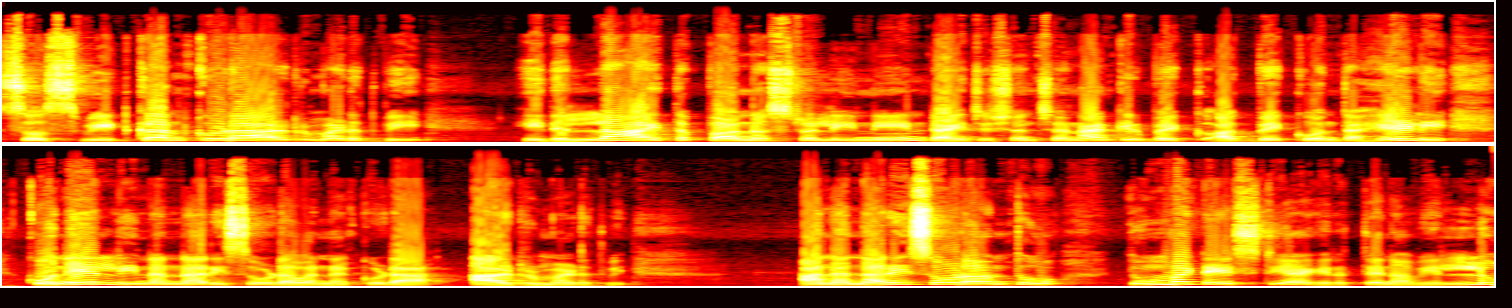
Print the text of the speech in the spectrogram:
ಸೊ, ಸ್ವೀಟ್ ಕಾರ್ನ್ ಕೂಡ ಆರ್ಡ್ರ್ ಮಾಡಿದ್ವಿ. ಇದೆಲ್ಲ ಆಯ್ತಪ್ಪ ಅನ್ನೋಷ್ಟರಲ್ಲಿ ಇನ್ನೇನು ಡೈಜೆಷನ್ ಚೆನ್ನಾಗಿರ್ಬೇಕು, ಆಗಬೇಕು ಅಂತ ಹೇಳಿ ಕೊನೆಯಲ್ಲಿ ನನ್ನಾರಿ ಸೋಡಾವನ್ನು ಕೂಡ ಆರ್ಡ್ರ್ ಮಾಡಿದ್ವಿ. ಆ ನನ್ನಾರಿ ಸೋಡಾ ಅಂತೂ ತುಂಬ ಟೇಸ್ಟಿಯಾಗಿರುತ್ತೆ ನಾವು ಎಲ್ಲೂ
